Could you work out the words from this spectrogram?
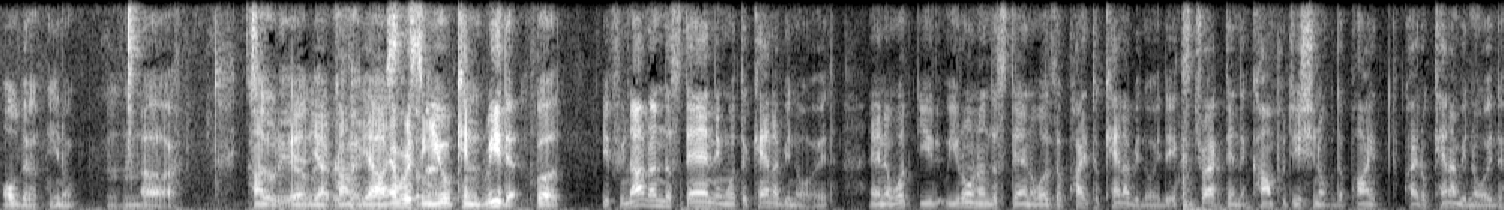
all the you know, uh, con- Sodium, yeah, everything else yeah, everything you can read it, but if you're not understanding what the cannabinoid and what you you don't understand what's the phytocannabinoid, the extract and the composition of the phy- phytocannabinoid,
